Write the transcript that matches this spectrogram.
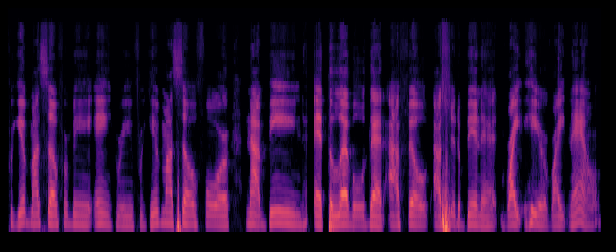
forgive myself for being angry, forgive myself for not being at the level that I felt I should have been at right here, right now,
